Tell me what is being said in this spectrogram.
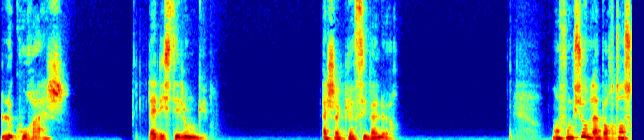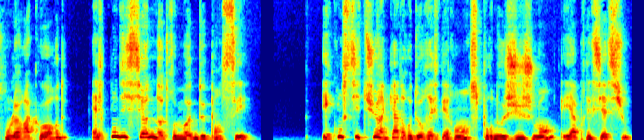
le courage. La liste est longue. À chacun ses valeurs. En fonction de l'importance qu'on leur accorde, elles conditionnent notre mode de pensée et constituent un cadre de référence pour nos jugements et appréciations.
